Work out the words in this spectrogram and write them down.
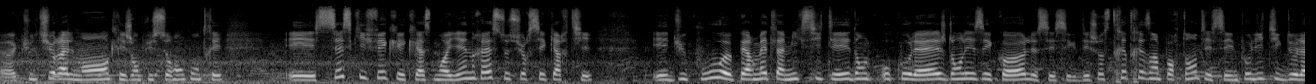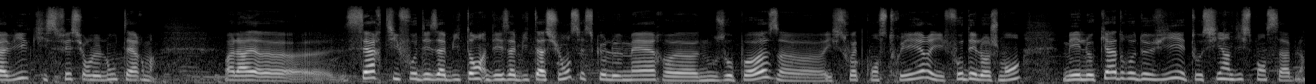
euh, culturellement, que les gens puissent se rencontrer. Et c'est ce qui fait que les classes moyennes restent sur ces quartiers. Et du coup, euh, permettre la mixité au collège, dans les écoles, c'est des choses très très importantes et c'est une politique de la ville qui se fait sur le long terme. Euh, certes, il faut des, habitations, c'est ce que le maire nous oppose. il souhaite construire, il faut des logements, mais le cadre de vie est aussi indispensable.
